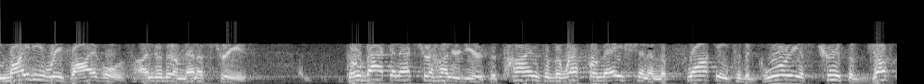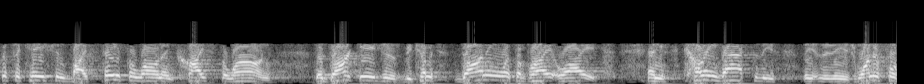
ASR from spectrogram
mighty revivals under their ministries. Go back an extra hundred years, the times of the Reformation and the flocking to the glorious truth of justification by faith alone and Christ alone. The dark ages becoming, dawning with a bright light and coming back to these, these wonderful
